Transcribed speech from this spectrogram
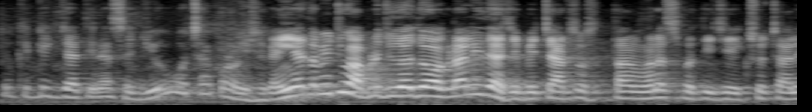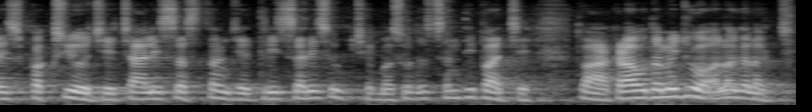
તો કેટલીક જાતિના સજીવો ઓછા પણ હોઈ શકે. અહીંયા તમે જુઓ, આપણે જુદા જુદા આંકડા લીધા છે. ભાઈ, ચારસો સત્તાવન વનસ્પતિ છે, એકસો ચાલીસ પક્ષીઓ છે, ચાલીસ સસ્તન છે, ત્રીસ સરીસૃપ છે, બસો દસ સંધિપાત છે. તો આંકડાઓ તમે જુઓ, અલગ અલગ છે.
